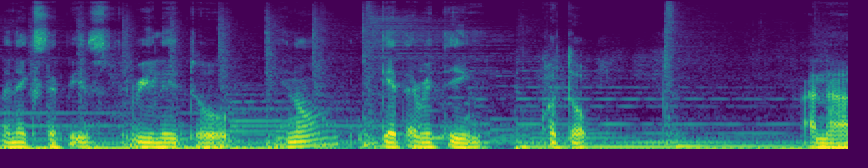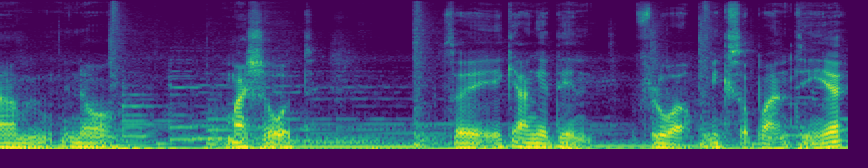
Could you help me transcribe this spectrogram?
The next step is really to you know get everything cut up and um you know mash out so you can get in flour mix up and thing yeah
